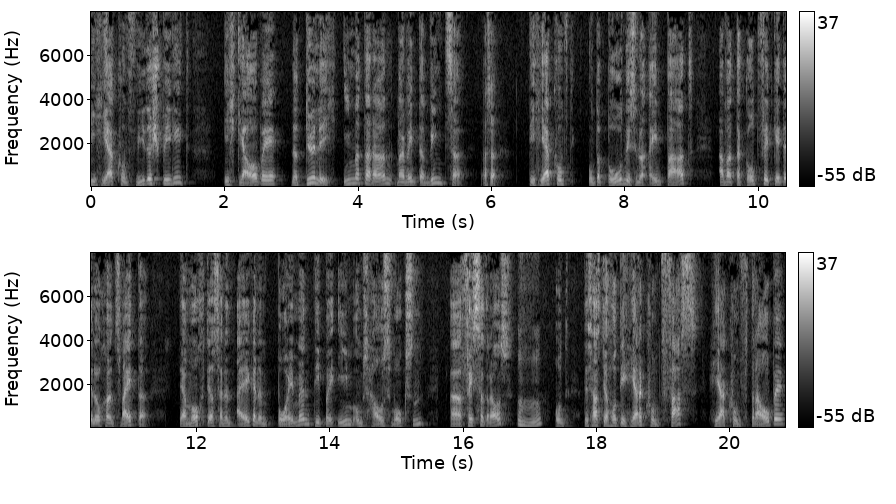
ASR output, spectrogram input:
die Herkunft widerspiegelt. Ich glaube natürlich immer daran, weil wenn der Winzer, also die Herkunft und der Boden ist nur ein Part, aber der Gottfried geht ja noch eins weiter. Der macht ja aus seinen eigenen Bäumen, die bei ihm ums Haus wachsen, äh, Fässer draus. Mhm. Und das heißt, er hat die Herkunft Fass, Herkunft Traube,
